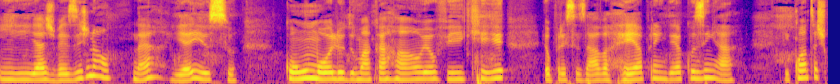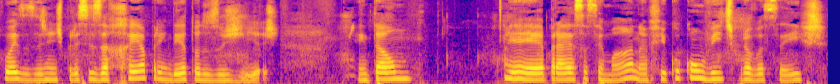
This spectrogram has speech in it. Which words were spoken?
E às vezes não, né? E é isso. Com o molho do macarrão eu vi que eu precisava reaprender a cozinhar. E quantas coisas a gente precisa reaprender todos os dias. Então, é, para essa semana, fica o convite para vocês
